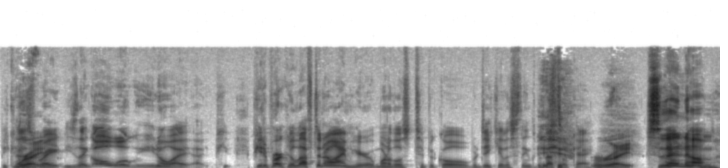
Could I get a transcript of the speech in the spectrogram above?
because Right. right. he's like oh well you know I, I P- Peter Parker left and I'm here one of those typical ridiculous things but that's okay. right. so then um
